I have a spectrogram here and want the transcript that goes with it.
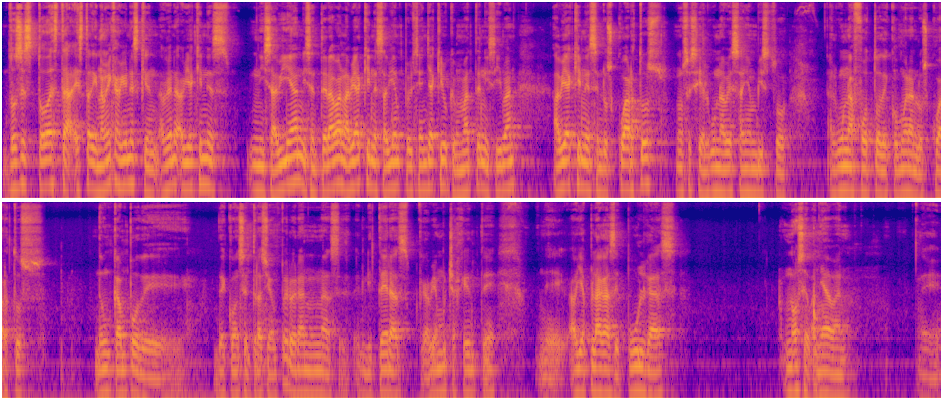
Entonces toda esta, esta dinámica había, había, había, quienes ni sabían ni se enteraban, había quienes sabían pero decían ya quiero que me maten y se iban. Había quienes en los cuartos, no sé si alguna vez hayan visto alguna foto de cómo eran los cuartos de un campo de, de concentración, pero eran unas literas, que había mucha gente, eh, había plagas de pulgas, no se bañaban, eh,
